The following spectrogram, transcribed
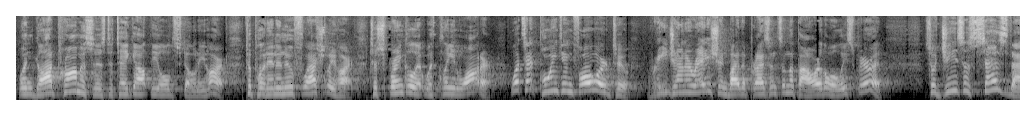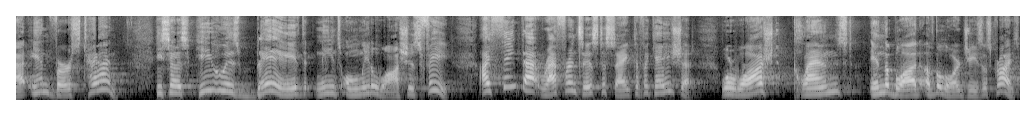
When God promises to take out the old stony heart, to put in a new fleshly heart, to sprinkle it with clean water. What's it pointing forward to? Regeneration by the presence and the power of the Holy Spirit. So Jesus says that in verse 10. He says, He who is bathed needs only to wash his feet. I think that reference is to sanctification. We're washed, cleansed in the blood of the Lord Jesus Christ.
